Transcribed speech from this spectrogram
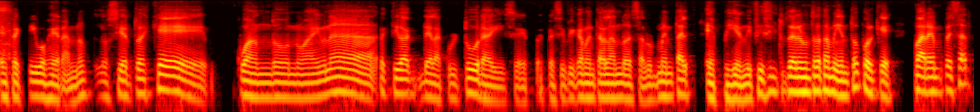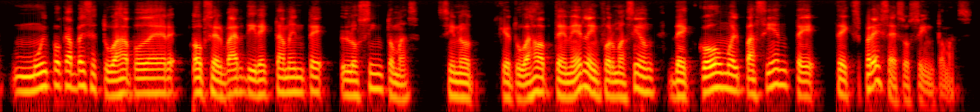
efectivos eran, ¿no? Lo cierto es que cuando no hay una perspectiva de la cultura y se, específicamente hablando de salud mental, es bien difícil tú tener un tratamiento porque para empezar, muy pocas veces tú vas a poder observar directamente los síntomas, sino que tú vas a obtener la información de cómo el paciente te expresa esos síntomas,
